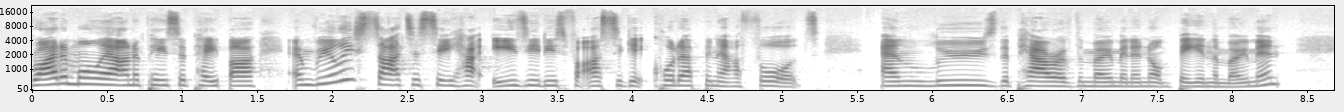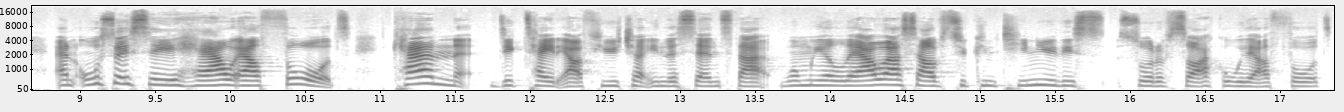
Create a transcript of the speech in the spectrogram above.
write them all out on a piece of paper, and really start to see how easy it is for us to get caught up in our thoughts and lose the power of the moment and not be in the moment. And also see how our thoughts can dictate our future in the sense that when we allow ourselves to continue this sort of cycle with our thoughts,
